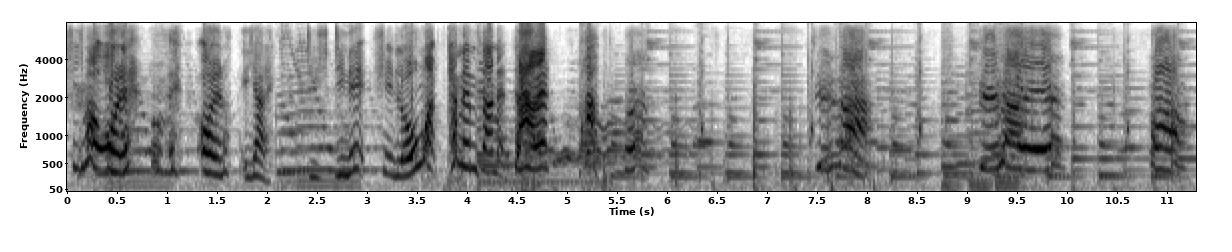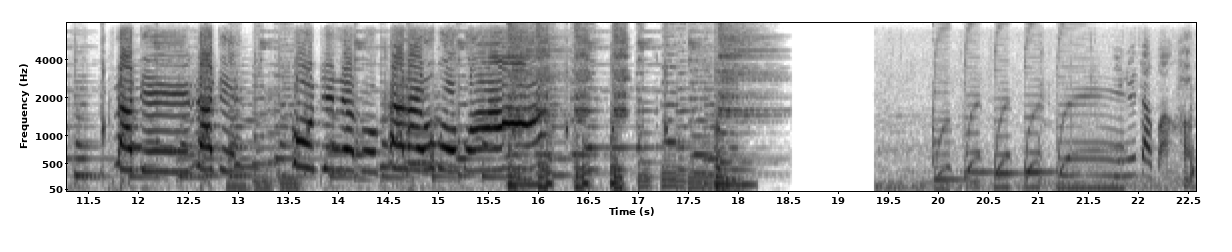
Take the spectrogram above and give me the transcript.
ရှင်ကျမအော်တယ်အေးအော်တယ်နော်အေးရတယ်ဒီဒီနေ့ရှင်လုံးဝထမင်းမစားနဲ့ဒါပဲဟာတင်လာတင်လာရဲ့ဟာလာတယ်လာတယ်ကိုပြင်းနဲ့ကိုခါလိုက်ဦးပေါ့ကွာ ရင်သွေးတောက်ပါအောင်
